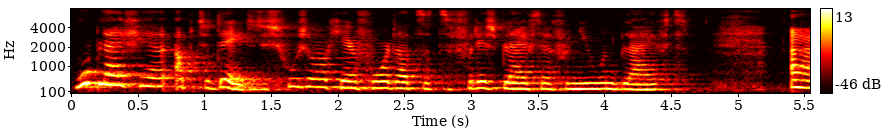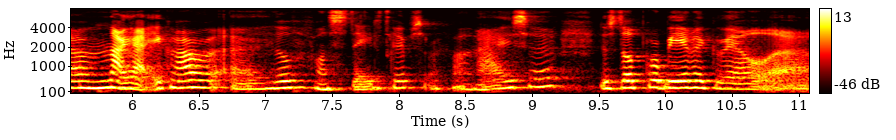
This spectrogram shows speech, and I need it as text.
Hoe blijf je up-to-date? Dus hoe zorg je ervoor dat het fris blijft en vernieuwend blijft? Ehm, nou ja, ik hou eh, heel veel van stedentrips en van reizen. Dus dat probeer ik wel eh,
